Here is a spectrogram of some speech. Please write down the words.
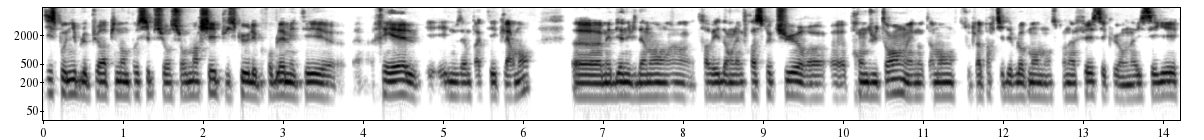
disponible le plus rapidement possible sur, sur le marché puisque les problèmes étaient euh, réels et, nous impactaient clairement. Euh, mais bien évidemment, hein, travailler dans l'infrastructure euh, prend du temps et notamment toute la partie développement. Donc, ce qu'on a fait, c'est qu'on a essayé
